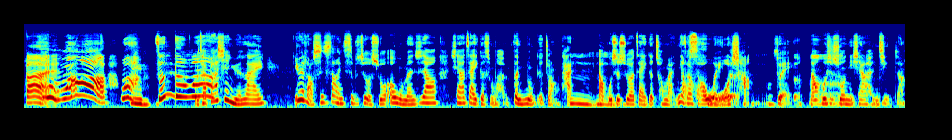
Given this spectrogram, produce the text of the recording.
拜，哇哇，真的吗？我才发现原来，因为老师上一次不是有说哦，我们是要现在在一个什么很愤怒的状态，嗯，然后或是说要在一个充满尿骚味的场，对，然后或是说你现在很紧张，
